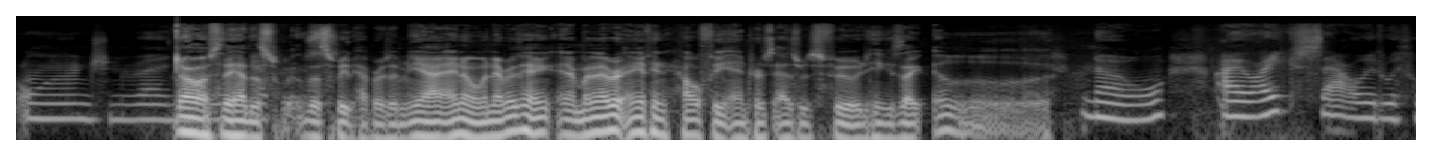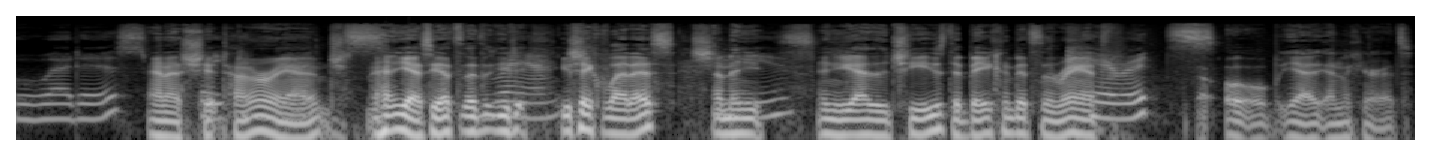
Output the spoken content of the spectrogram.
orange and red. Oh, and so they had the sw- the sweet peppers. in Yeah, I know. Whenever they, and whenever anything healthy enters Ezra's food, he's like, ugh. No, I like salad with lettuce, And a shit ton of ranch. yeah, see, that's, that's you, t- you take lettuce and then you and you add the cheese, the bacon bits, and the ranch. carrots, Oh, oh, yeah, and the carrots,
